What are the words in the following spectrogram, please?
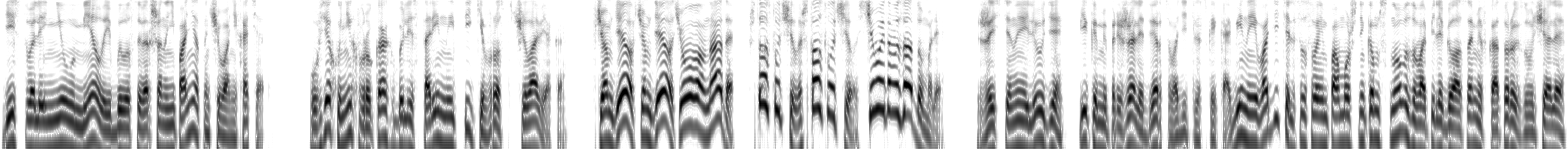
действовали неумело, и было совершенно непонятно, чего они хотят. У всех у них в руках были старинные пики в рост человека. «В чем дело? В чем дело? Чего вам надо? Что случилось? Что случилось? Чего это вы задумали?» Жестяные люди пиками прижали дверцы водительской кабины, и водитель со своим помощником снова завопили голосами, в которых звучали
